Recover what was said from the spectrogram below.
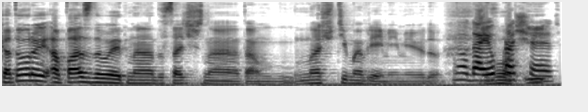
который опаздывает на достаточно там на ощутимое время, имею в виду. Ну да, и вот. упрощает.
